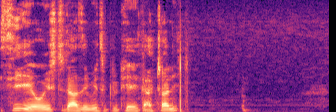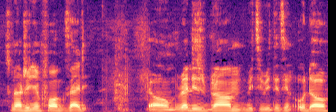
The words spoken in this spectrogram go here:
CaOH2 that's the way to prepare it actually. So nitrogen four oxide um reddish brown with irritating odor.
